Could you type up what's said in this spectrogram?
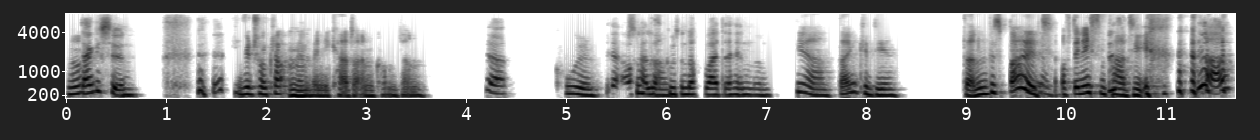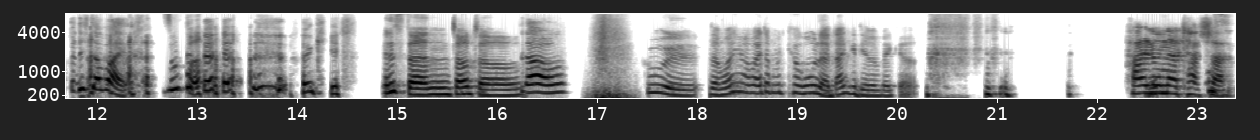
Ne? Dankeschön. Wird schon klappen, wenn die Karte ankommt dann. Ja. Cool. Ja, auch Super. alles Gute noch weiterhin. Und ja, danke dir. Dann bis bald ja. auf der nächsten Party. Ja, bin ich dabei. Super. okay. Bis dann. Ciao, ciao. Ciao. Cool. Dann mache ich mal weiter mit Carola. Danke dir, Rebecca. Hallo Natascha.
